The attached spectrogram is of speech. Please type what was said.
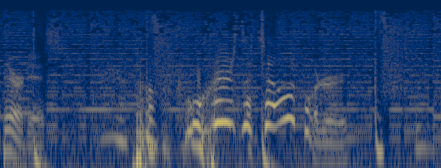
there it is. Where's the teleporter?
